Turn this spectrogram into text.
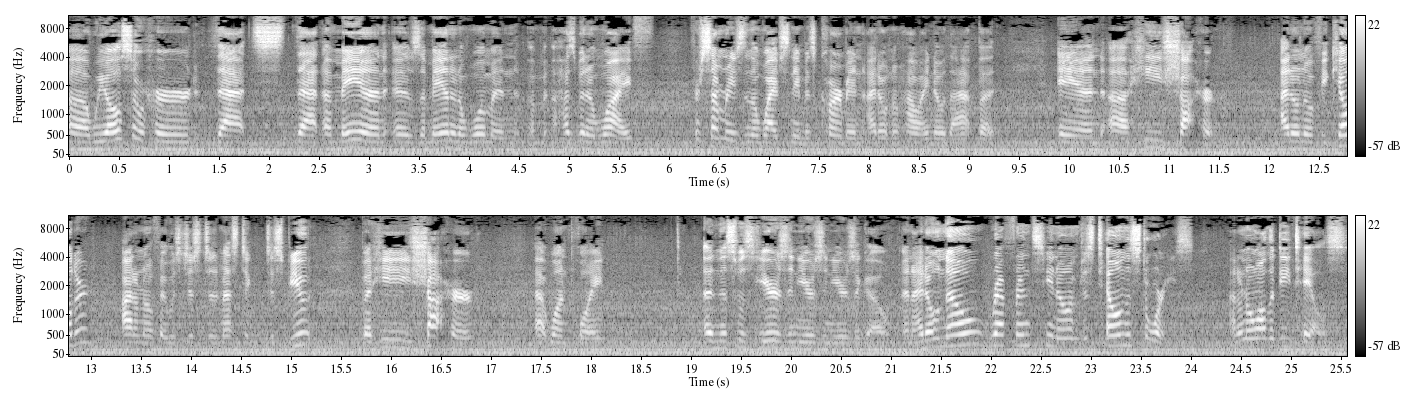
uh, we also heard that that a man is a man and a woman, a husband and wife. For some reason, the wife's name is Carmen. I don't know how I know that, but and uh, he shot her. I don't know if he killed her. I don't know if it was just a domestic dispute, but he shot her at one point. And this was years and years and years ago. And I don't know reference, you know, I'm just telling the stories. I don't know all the details.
